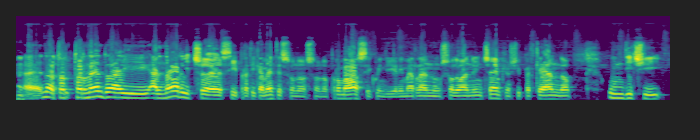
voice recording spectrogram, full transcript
Eh, no, tor- tornando ai, al Norwich, eh, sì, praticamente sono, sono, promossi, quindi rimarranno un solo anno in Championship perché hanno 11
